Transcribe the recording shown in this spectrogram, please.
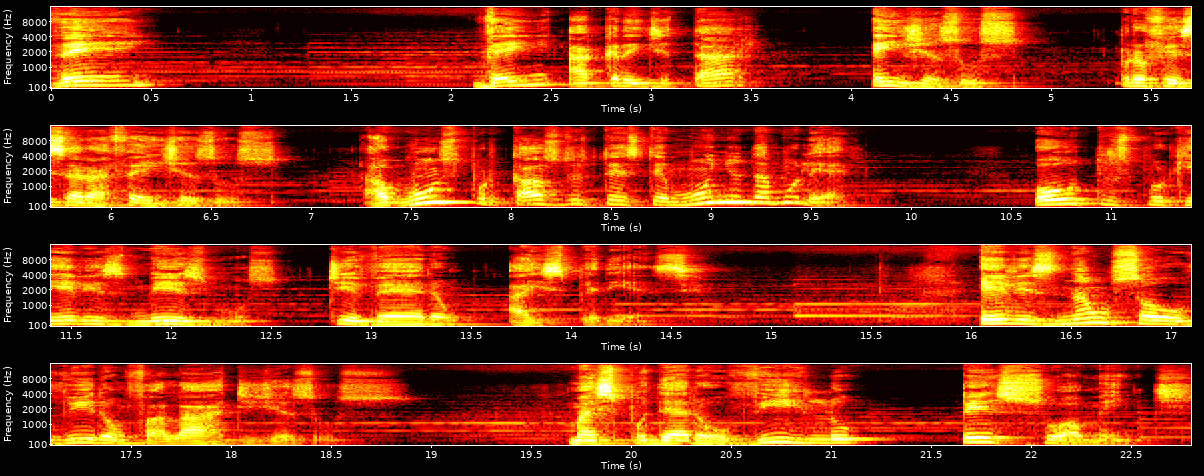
vêm, vêm acreditar em Jesus, professar a fé em Jesus. Alguns por causa do testemunho da mulher, outros porque eles mesmos tiveram a experiência. Eles não só ouviram falar de Jesus, mas puderam ouvi-lo pessoalmente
